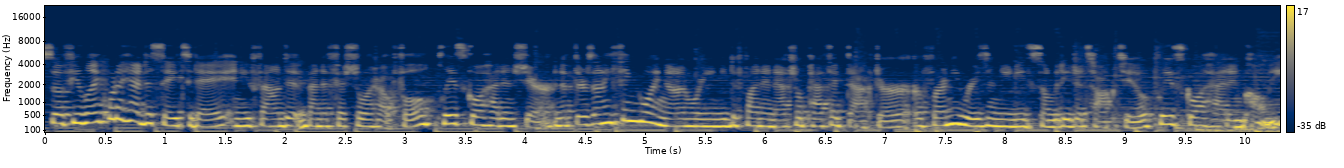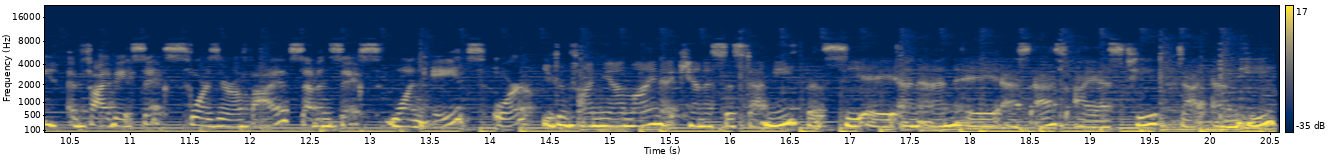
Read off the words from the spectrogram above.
So, if you like what I had to say today and you found it beneficial or helpful, please go ahead and share. And if there's anything going on where you need to find a naturopathic doctor or for any reason you need somebody to talk to, please go ahead and call me at 586 405 7618. Or you can find me online at cannassist.me. That's C A N N A S S I S T dot M E.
